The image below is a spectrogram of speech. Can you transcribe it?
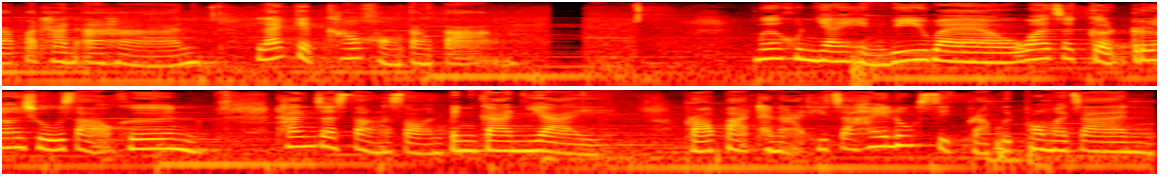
รับประทานอาหาร และเก็บข้าวของต่างๆ เมื่อคุณยายเห็นวี่แววว่าจะเกิดเรื่องชู้สาวขึ้น ท่านจะสั่งสอนเป็นการใหญ่ เพราะปรารถนาที่จะให้ลูกศิษย์ประพฤติพรหมจรรย์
